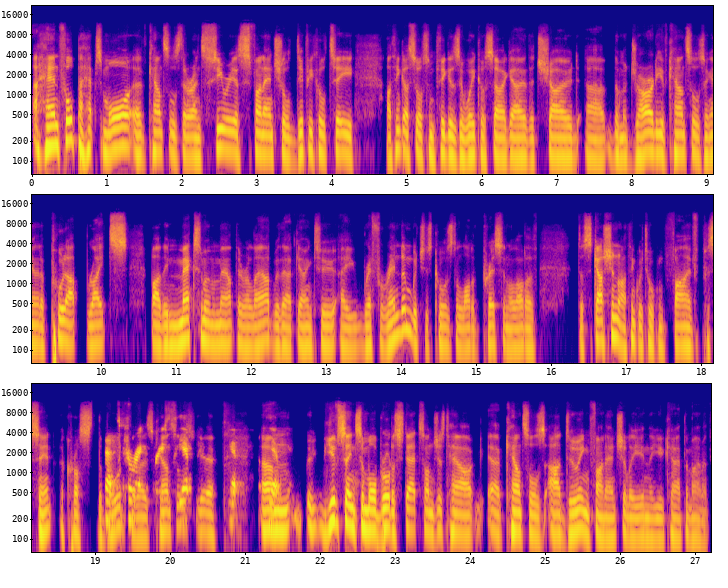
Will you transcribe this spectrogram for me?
a handful, perhaps more, of councils that are in serious financial difficulty. I think I saw some figures a week or so ago that showed uh, the majority of councils are going to put up rates by the maximum amount they're allowed without going to a referendum, which has caused a lot of press and a lot of discussion. I think we're talking 5% across the board for those councils. Yep. Yeah. Yep. Um, yep. You've seen some more broader stats on just how uh, councils are doing financially in the UK at the moment.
